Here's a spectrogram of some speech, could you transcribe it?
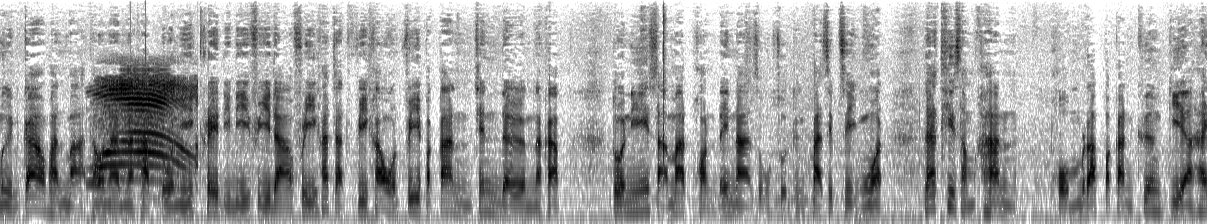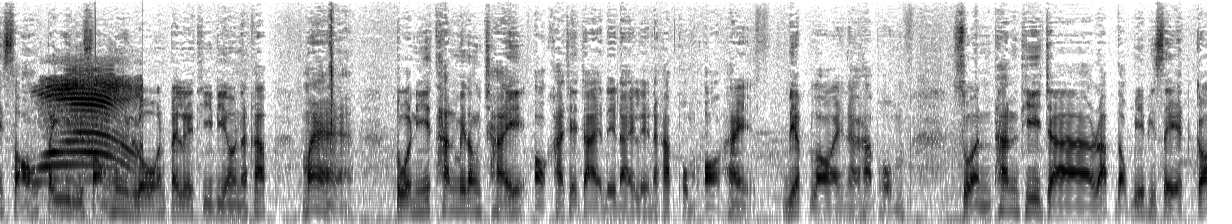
479,000 บาทเท่านั้นนะครับ ตัวนี้เครดิตดีฟรีดาวน์ฟรีค่าจัดฟรีเข้าโอนฟรีประกันเช่นเดิมนะครับ ตัวนี้สามารถผ่อนได้นานสูงสุดถึง 84 งวด และที่สำคัญผมรับประกันเครื่องเกียร์ให้ 2 ปีหรือ 20,000 โลกันไปเลยทีเดียวนะครับแม่ตัวนี้ท่านไม่ต้องใช้ออกค่าใช้จ่ายใด ๆ เลยนะครับ ผมออกให้เรียบร้อยนะครับผม ส่วนท่านที่จะรับดอกเบี้ยพิเศษก็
